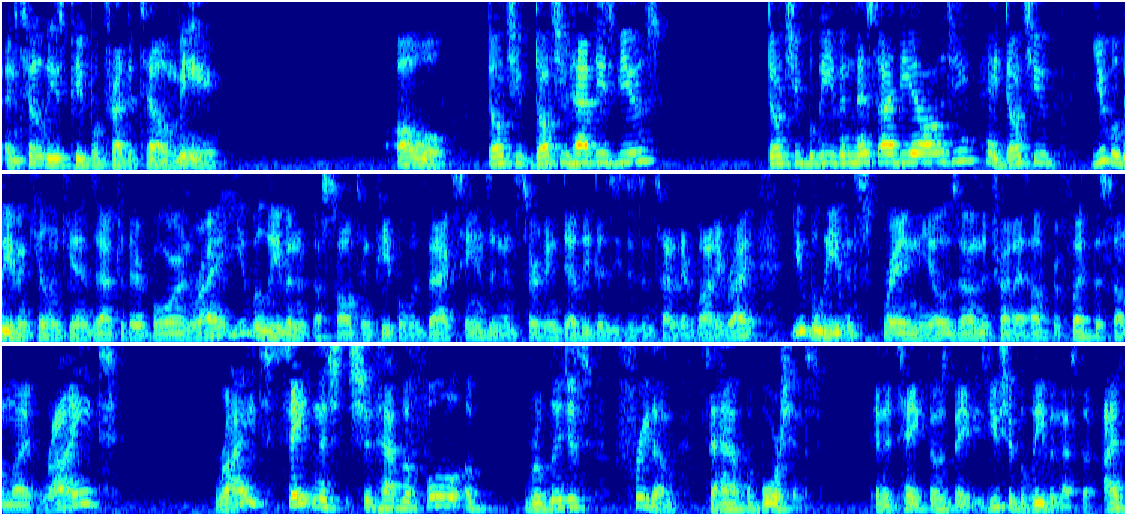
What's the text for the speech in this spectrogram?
until these people tried to tell me, "Oh well, don't you don't you have these views? Don't you believe in this ideology? Hey, don't you you believe in killing kids after they're born, right? You believe in assaulting people with vaccines and inserting deadly diseases inside of their body, right? You believe in spraying the ozone to try to help reflect the sunlight, right? Right? Satanists should have the full uh, religious freedom to have abortions and to take those babies. You should believe in that stuff. I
